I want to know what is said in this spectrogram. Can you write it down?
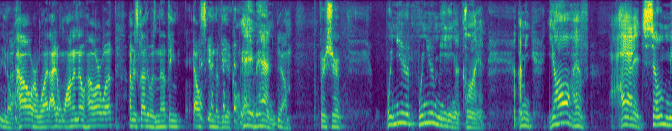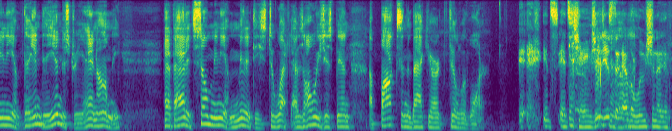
you know how or what. I don't want to know how or what. I'm just glad there was nothing else in the vehicle. Amen. Yeah. For sure. When you're when you're meeting a client, I mean, y'all have added so many of the in the industry and Omni have added so many amenities to what has always just been a box in the backyard filled with water. it's it's changed. It's just the uh-huh. evolution of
